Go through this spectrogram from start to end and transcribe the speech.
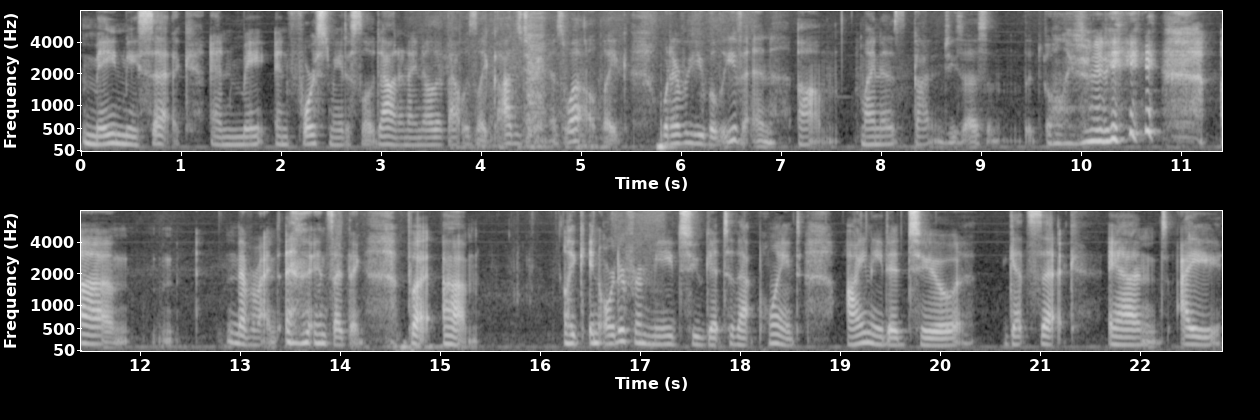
made me sick and made and forced me to slow down and i know that that was like god's doing as well. Like whatever you believe in um mine is god and jesus and the holy trinity. Um never mind inside thing. But um like in order for me to get to that point i needed to get sick. And i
